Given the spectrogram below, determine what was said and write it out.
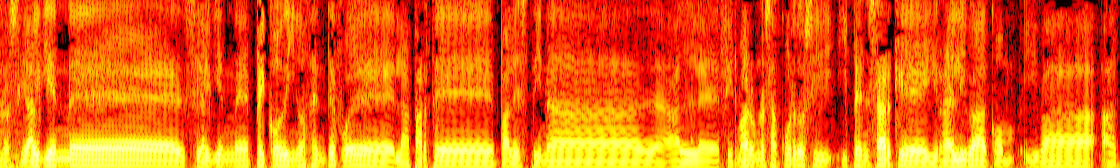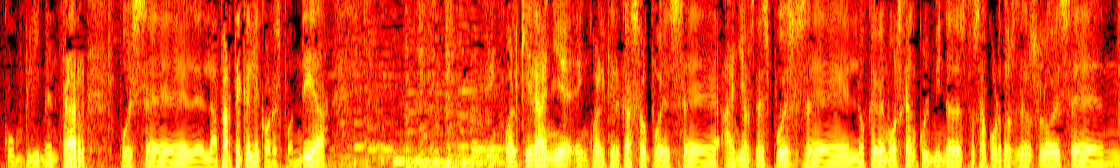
Bueno, si alguien eh, si alguien eh, pecó de inocente fue la parte palestina al eh, firmar unos acuerdos y, pensar que Israel iba a, iba a cumplimentar pues eh, la parte que le correspondía. En cualquier año, en cualquier caso, pues años después, lo que vemos que han culminado estos acuerdos de Oslo es en,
